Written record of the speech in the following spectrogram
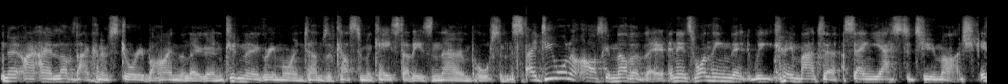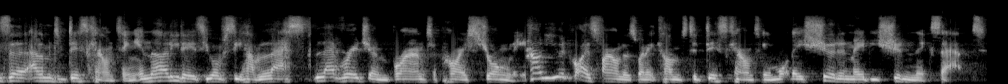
No, I, I love that kind of story behind the logo and couldn't agree more in terms of customer case studies and their importance. I do want to ask another though, and it's one thing that we came back to saying yes to too much is the element of discounting. In the early days, you obviously have less leverage and brand to price strongly. How do you advise founders when it comes to discounting and what they should and maybe shouldn't accept?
